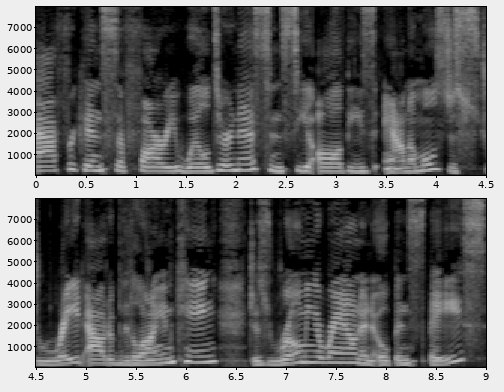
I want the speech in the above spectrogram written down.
African safari wilderness and see all these animals just straight out of the Lion King, just roaming around in open space.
